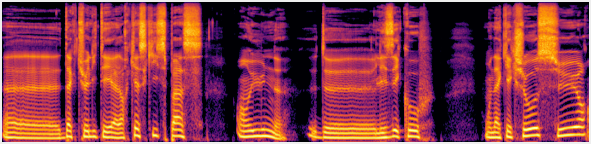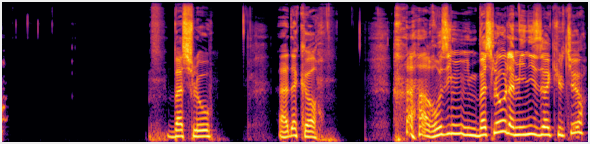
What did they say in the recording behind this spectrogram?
euh, d'actualité. Alors, qu'est-ce qui se passe en une de Les Échos? On a quelque chose sur Bachelot. Ah, d'accord. Rosine Bachelot, la ministre de la Culture?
